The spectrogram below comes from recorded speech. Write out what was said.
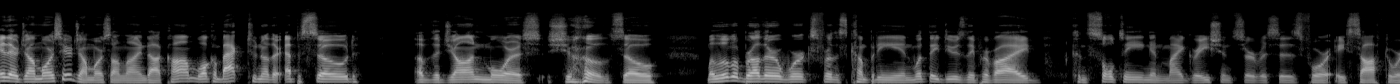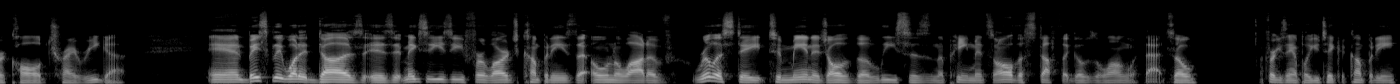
Hey there, John Morris here, johnmorrisonline.com. Welcome back to another episode of the John Morris Show. So, my little brother works for this company, and what they do is they provide consulting and migration services for a software called Tririga. And basically, what it does is it makes it easy for large companies that own a lot of real estate to manage all the leases and the payments and all the stuff that goes along with that. So, for example, you take a company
